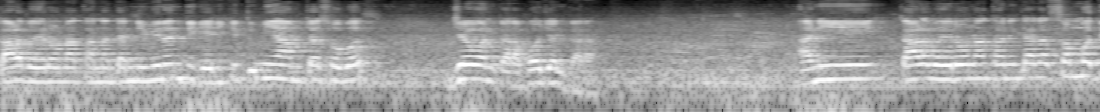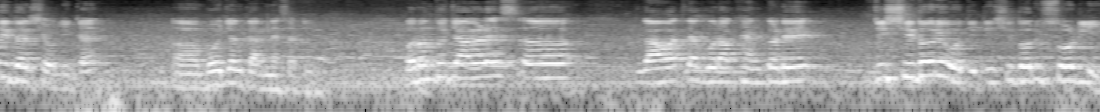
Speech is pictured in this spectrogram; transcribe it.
काळभैरवनाथांना त्यांनी विनंती केली की तुम्ही आमच्यासोबत जेवण करा भोजन करा. आणि काळभैरवनाथांनी त्याला संमती दर्शवली काय? भोजन करण्यासाठी. परंतु ज्यावेळेस गावातल्या गुराख्यांकडे जी शिदोरी होती ती शिदोरी सोडली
